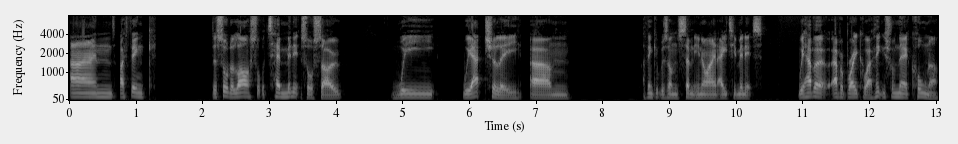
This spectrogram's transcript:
and I think the sort of last sort of ten minutes or so, we we actually um, I think it was on 79, 80 minutes. We have a have a breakaway. I think it's from their corner.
